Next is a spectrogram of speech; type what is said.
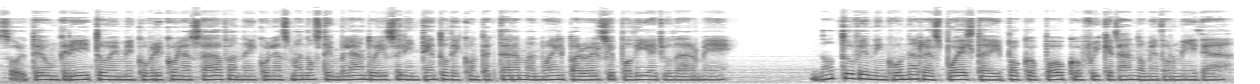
Solté un grito y me cubrí con la sábana y con las manos temblando hice el intento de contactar a Manuel para ver si podía ayudarme. No tuve ninguna respuesta y poco a poco fui quedándome dormida.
